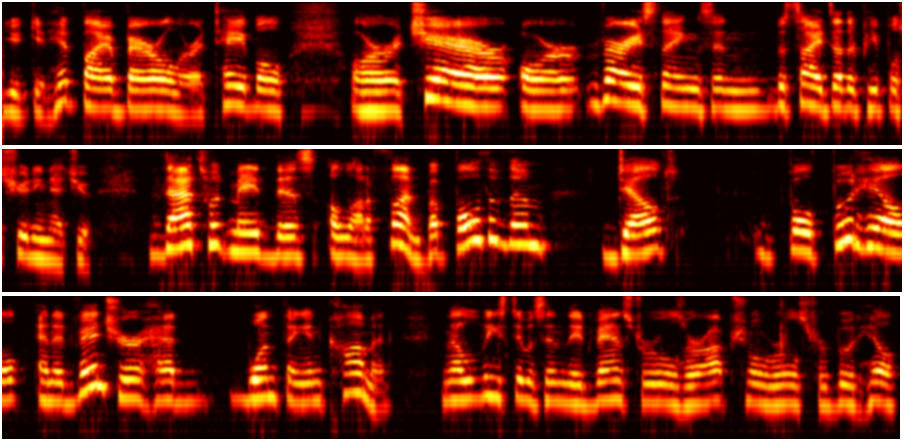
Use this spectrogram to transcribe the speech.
you'd get hit by a barrel or a table or a chair or various things and besides other people shooting at you. That's what made this a lot of fun but both of them dealt both boot hill and adventure had one thing in common and at least it was in the advanced rules or optional rules for boot hill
